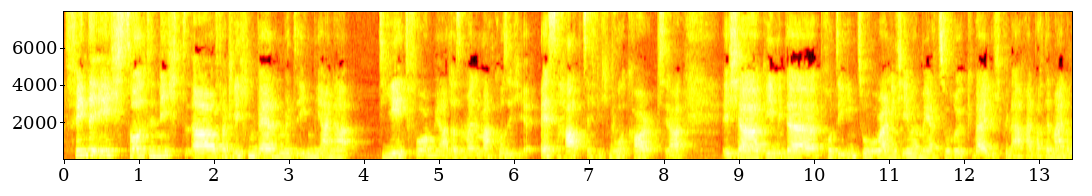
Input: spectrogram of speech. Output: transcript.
finde ich, sollte nicht äh, verglichen werden mit irgendwie einer Diätform, ja. Also meine Makros, ich esse hauptsächlich nur Carbs, ja. Ich äh, gehe mit der Proteinzufuhr eigentlich immer mehr zurück, weil ich bin auch einfach der Meinung,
